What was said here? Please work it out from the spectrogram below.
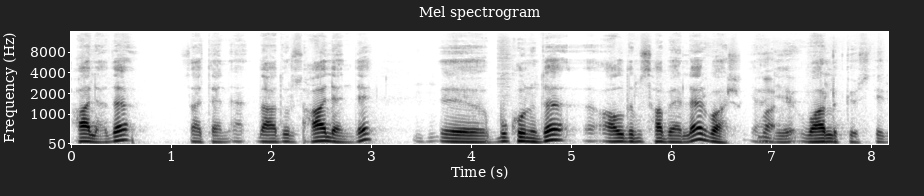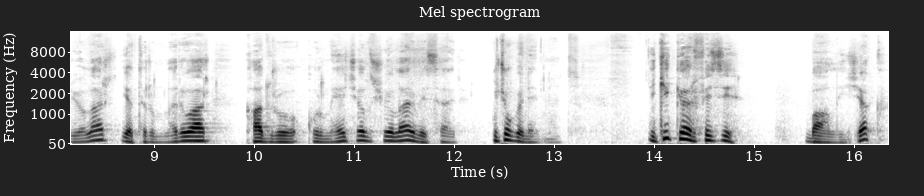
Hala da zaten daha doğrusu halen de e, bu konuda aldığımız haberler var. Yani Var, evet. varlık gösteriyorlar, yatırımları var, kadro kurmaya çalışıyorlar vesaire. Bu çok önemli. İki körfezi bağlayacak.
